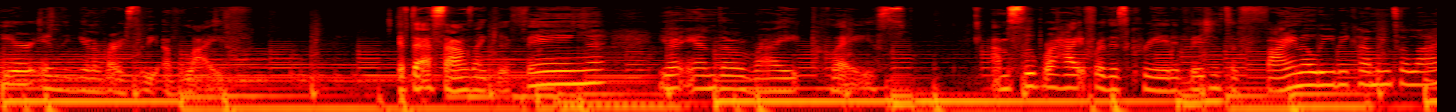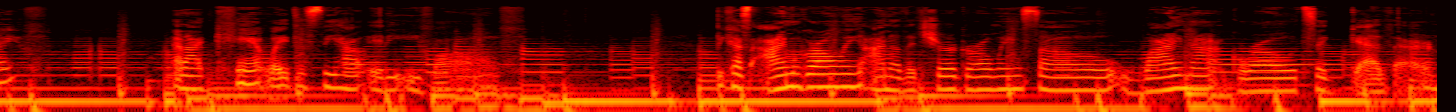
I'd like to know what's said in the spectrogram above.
here in the University of Life. If that sounds like your thing, you're in the right place. I'm super hyped for this creative vision to finally be coming to life and I can't wait to see how it evolves. Because I'm growing, I know that you're growing, so why not grow together?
